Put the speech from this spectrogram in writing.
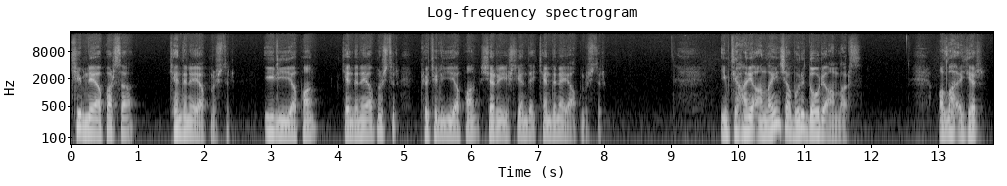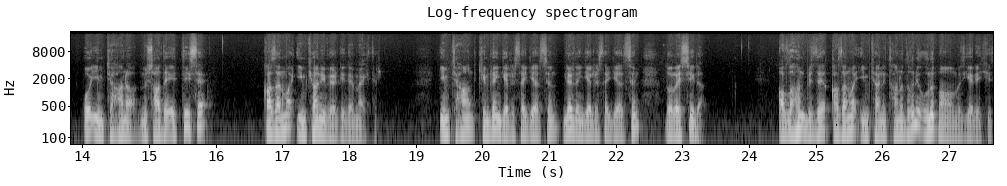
Kim ne yaparsa kendine yapmıştır. İyiliği yapan kendine yapmıştır. Kötülüğü yapan, şerri işleyen de kendine yapmıştır. İmtihanı anlayınca bunu doğru anlarız. Allah eğer o imtihana müsaade ettiyse kazanma imkanı verdi demektir. İmtihan kimden gelirse gelsin, nereden gelirse gelsin, dolayısıyla Allah'ın bize kazanma imkanı tanıdığını unutmamamız gerekir.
